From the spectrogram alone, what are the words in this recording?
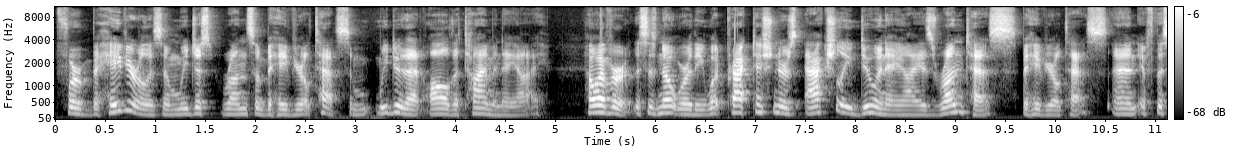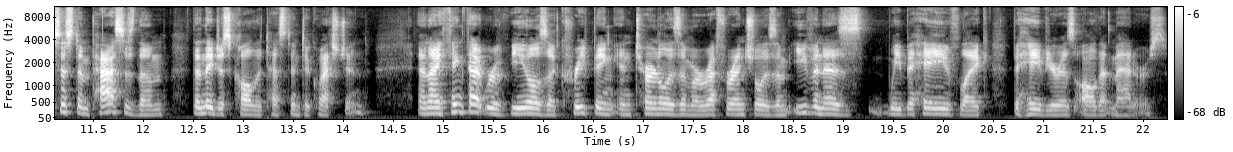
for behavioralism, we just run some behavioral tests, and we do that all the time in AI. However, this is noteworthy. What practitioners actually do in AI is run tests, behavioral tests, and if the system passes them, then they just call the test into question. And I think that reveals a creeping internalism or referentialism, even as we behave like behavior is all that matters.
